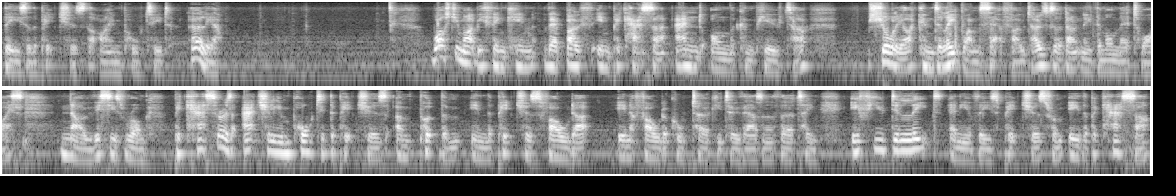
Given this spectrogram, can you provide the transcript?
these are the pictures that I imported earlier whilst you might be thinking they're both in Picasa and on the computer, surely I can delete one set of photos because I don't need them on there twice. No, this is wrong. Picasa has actually imported the pictures and put them in the pictures folder in a folder called Turkey 2013. If you delete any of these pictures from either Picasa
